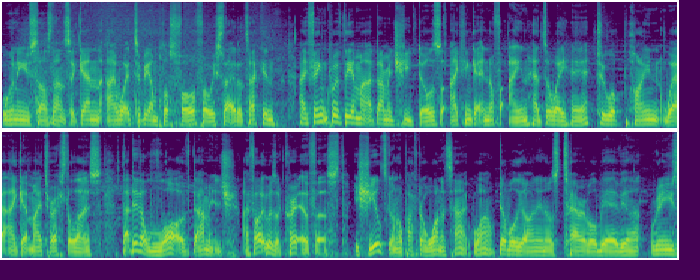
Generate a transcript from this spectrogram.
We're gonna use Swords Dance again. I wanted to be on plus four before we started attacking. I think with the amount of damage he does, I can get enough Iron Heads away here to a point where I get my Terastallize. That did a lot of damage. I thought it was a crit at first. His shield's gone up after one attack. Wow. Double yawning us. Terrible behavior. We're going to use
